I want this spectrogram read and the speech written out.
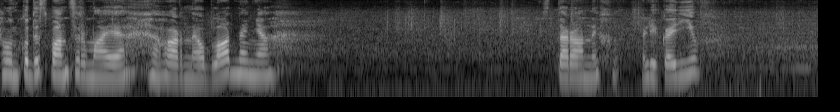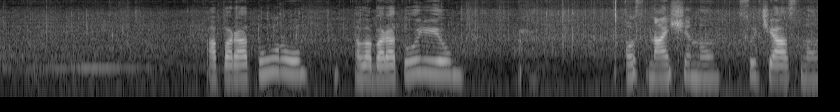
Онкодиспансер має гарне обладнання, старанних лікарів, апаратуру, лабораторію, оснащену, сучасну.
